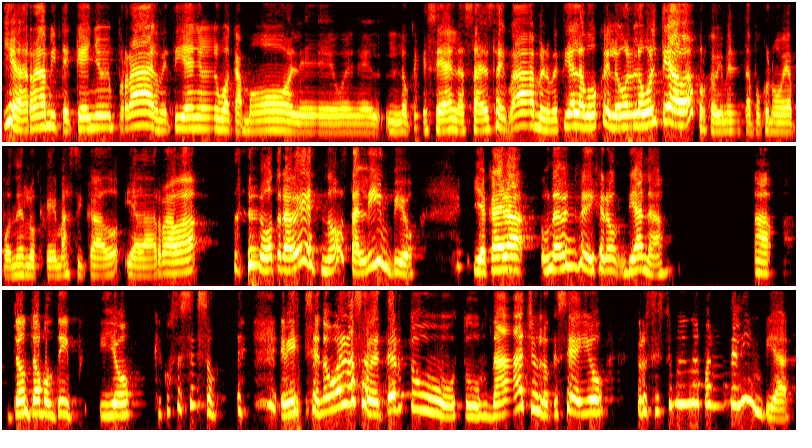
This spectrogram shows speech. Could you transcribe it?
y agarraba mi pequeño y me metía en el guacamole o en, el, lo que sea, en la salsa, y va, me lo metía a la boca y luego lo volteaba, porque obviamente tampoco no voy a poner lo que he masticado, y agarraba otra vez, ¿no? Está limpio. Y acá era, una vez me dijeron, Diana, uh, don't double dip. Y yo, ¿qué cosa es eso? Y me dice, no vuelvas a meter tus nachos, lo que sea. Y yo, pero si estoy poniendo una parte limpia.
